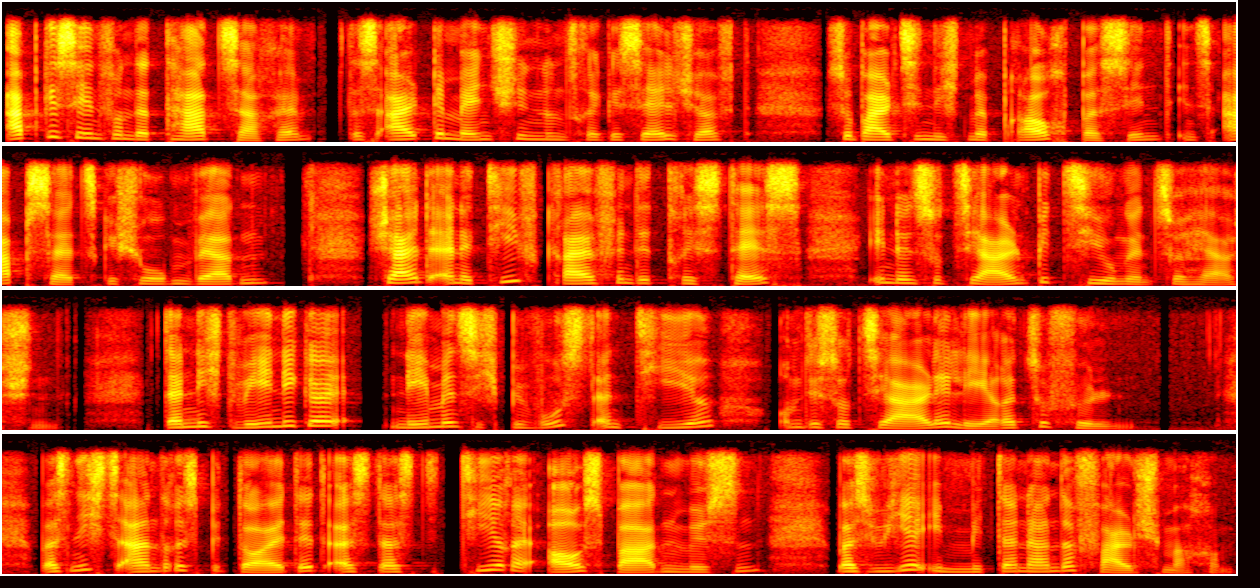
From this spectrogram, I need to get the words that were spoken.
Abgesehen von der Tatsache, dass alte Menschen in unserer Gesellschaft, sobald sie nicht mehr brauchbar sind, ins Abseits geschoben werden, scheint eine tiefgreifende Tristesse in den sozialen Beziehungen zu herrschen, denn nicht wenige nehmen sich bewusst ein Tier, um die soziale Leere zu füllen. Was nichts anderes bedeutet, als dass die Tiere ausbaden müssen, was wir im Miteinander falsch machen.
